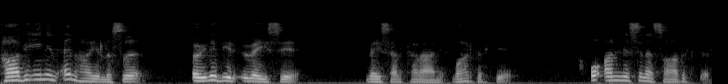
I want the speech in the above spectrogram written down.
Tabiinin en hayırlısı öyle bir üveysi Veysel Karani vardır ki o annesine sadıktır.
